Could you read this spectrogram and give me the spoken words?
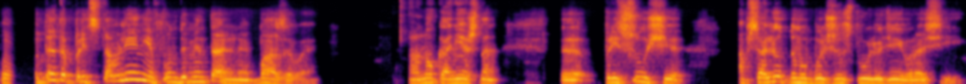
Вот, это представление фундаментальное, базовое, оно, конечно, э, присуще абсолютному большинству людей в России.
